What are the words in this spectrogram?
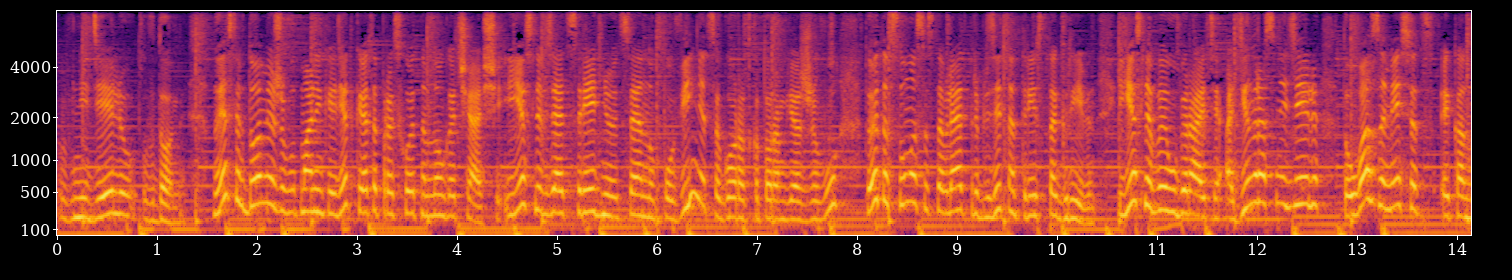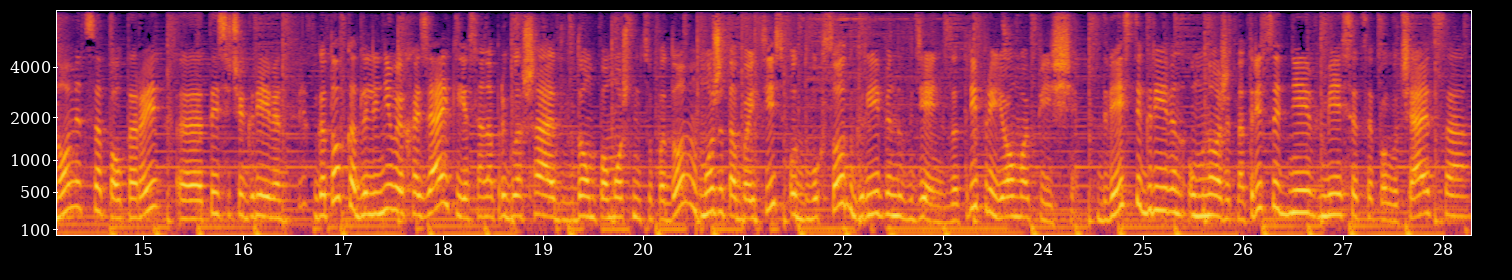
в неделю в доме. Но если в доме живут маленькие детки, это происходит намного чаще. И если взять среднюю цену по Виннице, город, в котором я живу, то эта сумма составляет приблизительно 300 гривен. И если вы убираете один раз в неделю, то у вас за месяц экономится полторы э, тысячи гривен. Готовка для ленивой хозяйки, если она приглашает в дом помощницу по дому, может обойтись от 200 гривен в день за три приема пищи. 200 гривен умножить на 30 дней в месяц получается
